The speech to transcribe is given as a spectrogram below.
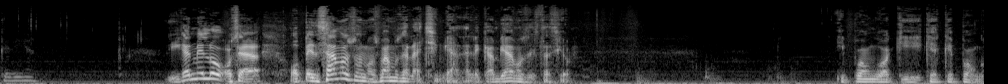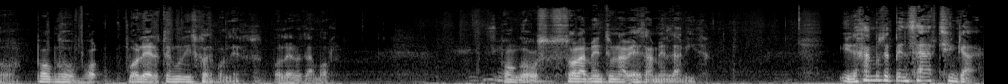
que digan. Díganmelo, o sea, o pensamos o nos vamos a la chingada, le cambiamos de estación. Y pongo aquí, ¿qué, qué pongo? Pongo bo- boleros, tengo un disco de boleros, boleros de amor. Pongo solamente una vez amé en la vida. Y dejamos de pensar, chinga.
